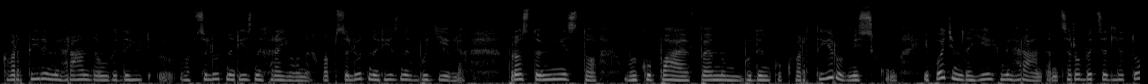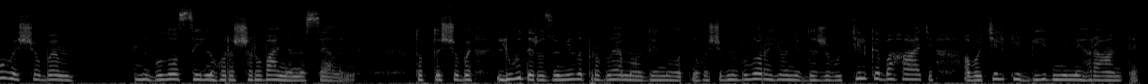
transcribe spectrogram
квартири мігрантам видають е, в абсолютно різних районах, в абсолютно різних будівлях. Просто місто викупає в певному будинку квартиру міську і потім дає їх мігрантам. Це робиться для того, щоб не було сильного розшарування населення. Тобто, щоб люди розуміли проблеми один одного, щоб не було районів, де живуть тільки багаті або тільки бідні мігранти,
